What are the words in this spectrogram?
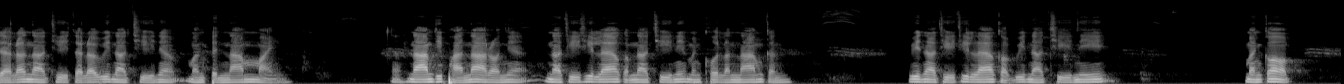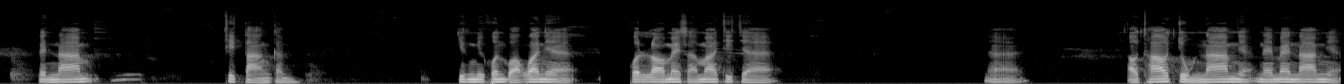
แต่ละนาทีแต่ละวินาทีเนี่ยมันเป็นน้ำใหม่ น้ำที่ผ่านหน้าเราเนี่ยนาทีที่แล้วกับนาทีนี้มันคนละน้ำกัน วินาทีที่แล้วกับวินาทีนี้ มันก็เป็นน้ำที่ต่างกัน จึงมีคนบอกว่าเนี่ย คนเราไม่สามารถที่จะเอาเท้าจุ่มน้ำเนี่ยในแม่น้ำเนี่ย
